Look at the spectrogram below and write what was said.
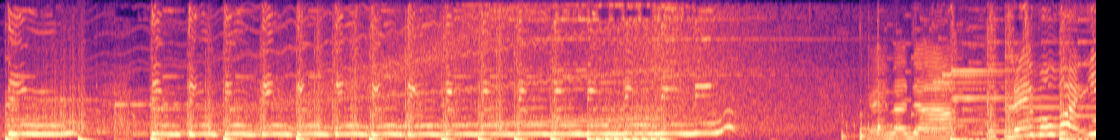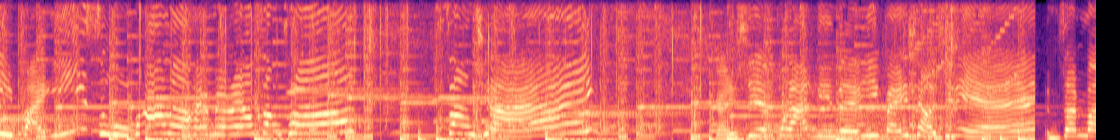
叮叮叮叮叮叮叮叮叮叮叮叮叮叮！感谢大家，level one 一百一十五趴了，还有没有人要上车？上起来！感谢布拉迪的一百小心脸。你在吗？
